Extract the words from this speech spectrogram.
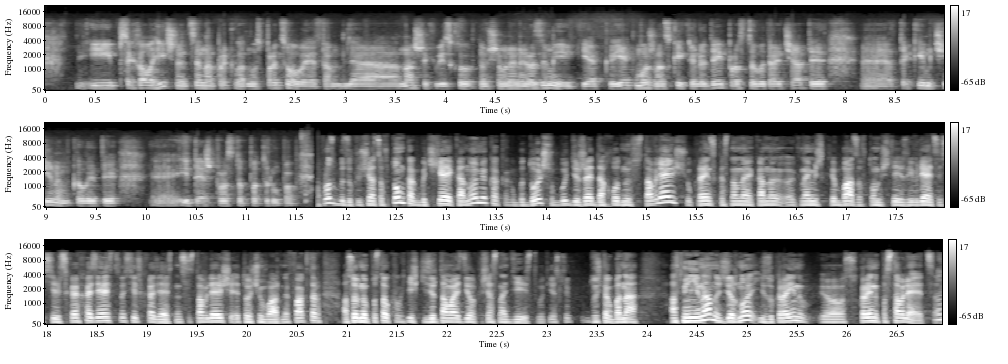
і психологічно це, наприклад, ну спрацьовує там для наших військових, тому що вони не розуміють, як, як можна скільки людей просто витрачати е, таким чином, коли ти е, ідеш просто по трупам. Вопрос будет заключаться в том, как бы чья экономика как бы дольше будет держать доходную составляющую. Украинская основная эконо- экономическая база в том числе является сельское хозяйство, сельскохозяйственная составляющая. Это очень важный фактор, особенно после того, как фактически зерновая сделка сейчас она действует. Если, то есть как бы она отменена, но зерно из Украины, э, с Украины поставляется.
